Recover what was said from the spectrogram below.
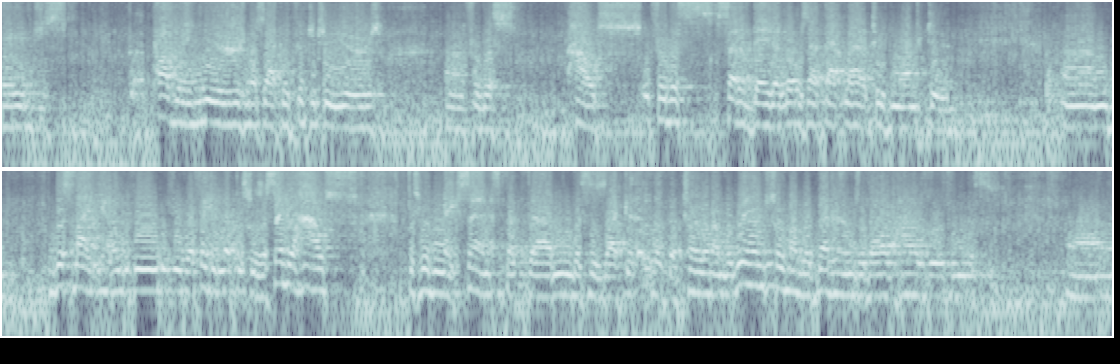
age. is Probably years, most likely 52 years uh, for this house, for this set of data that was at that latitude and longitude. Um, this might, you know, if you, if you were thinking that this was a single house, this wouldn't make sense, but um, this is like a, like a total number of rooms, total number of bedrooms of all the houses in this uh,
